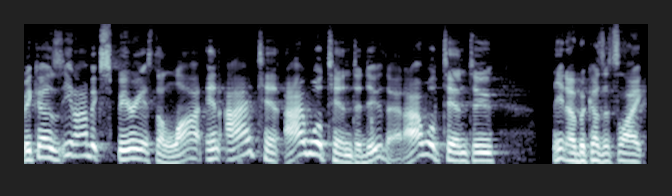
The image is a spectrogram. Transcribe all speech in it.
because you know I've experienced a lot, and I tend I will tend to do that. I will tend to, you know, because it's like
